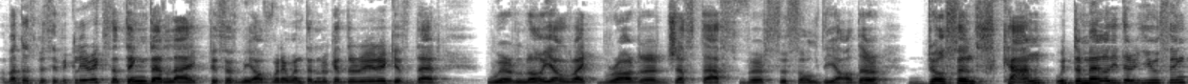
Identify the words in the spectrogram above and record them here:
About the specific lyrics, the thing that like pisses me off when I went and look at the lyric is that we're loyal like brother, just us versus all the other doesn't scan with the melody they're using,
